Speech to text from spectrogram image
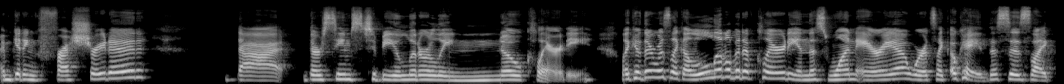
I'm getting frustrated that there seems to be literally no clarity. Like if there was like a little bit of clarity in this one area where it's like, okay, this is like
